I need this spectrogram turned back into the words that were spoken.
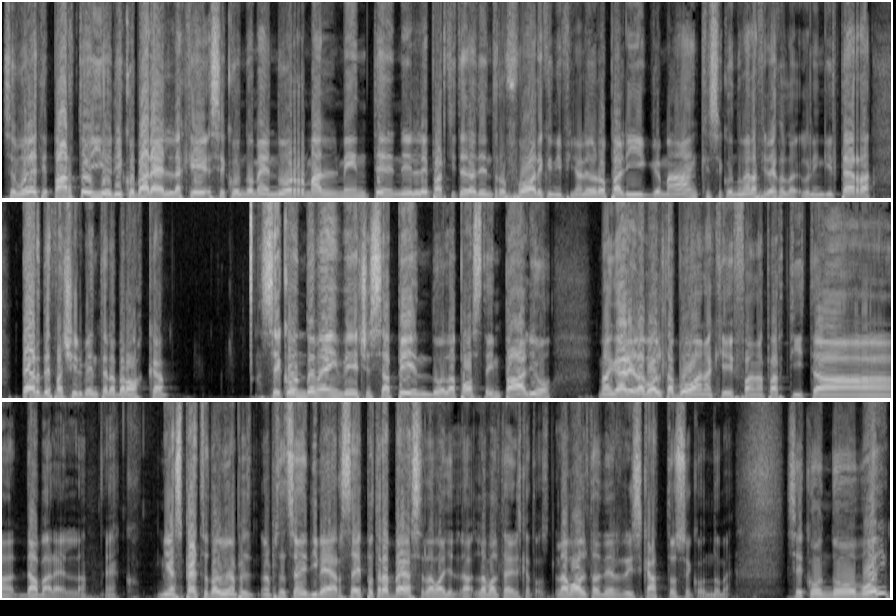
Se volete parto io, dico Barella che secondo me normalmente nelle partite da dentro fuori, quindi finale Europa League, ma anche secondo me la finale con, l'Inghilterra, perde facilmente la brocca. Secondo me invece sapendo la posta in palio magari è la volta buona che fa una partita da Barella. Ecco. Mi aspetto da lui una, una prestazione diversa e potrebbe essere la, voglia, la, la, volta riscatto, la, volta del riscatto, secondo me. Secondo voi?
